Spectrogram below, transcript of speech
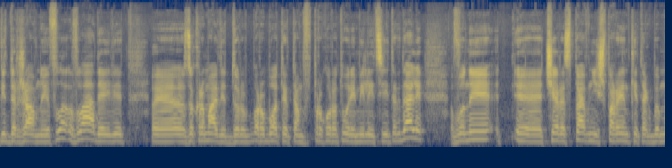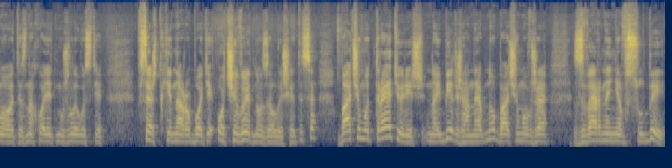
від державної влади, від, е, зокрема від роботи там в прокуратурі, міліції і так далі, вони через певні шпаринки, так би мовити, знаходять можливості все ж таки на роботі очевидно залишитися. Бачимо третю річ, найбільш ганебно, бачимо вже звернення в суди.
